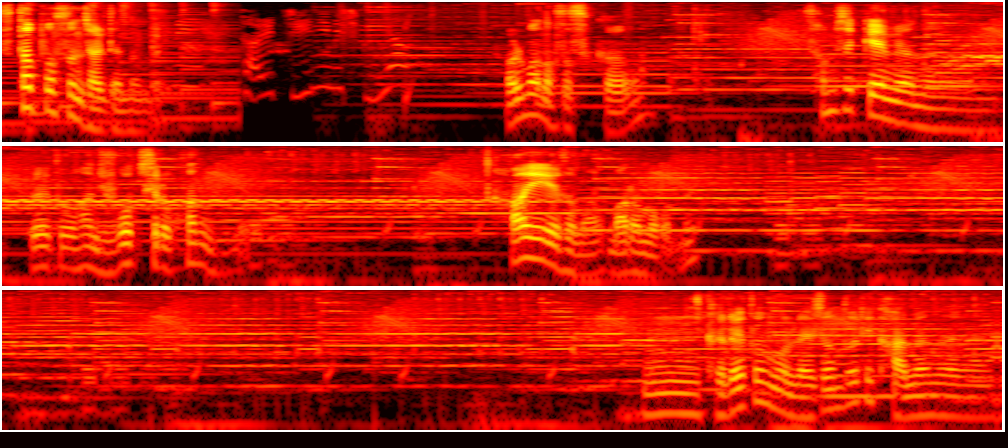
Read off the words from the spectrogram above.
스타포스는 잘 됐는데. 얼마나 썼을까? 30개면은 그래도 한 6억 7억 하는 거 하이에서 마, 말아먹었네? 음 그래도 뭐 레전드리 가면은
